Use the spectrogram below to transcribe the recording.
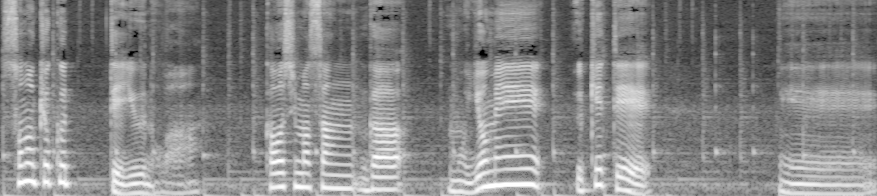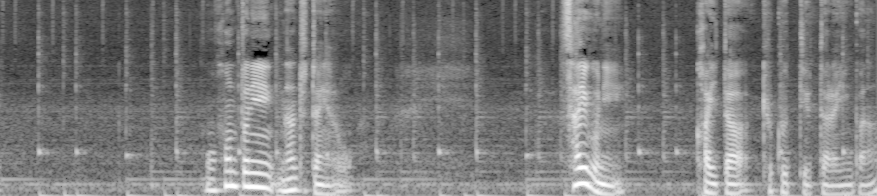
うその曲っていうのは川島さんがもう余命受けてえー、もう本当に何て言ったんやろう。最後に書いた曲って言ったらいいんかな、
